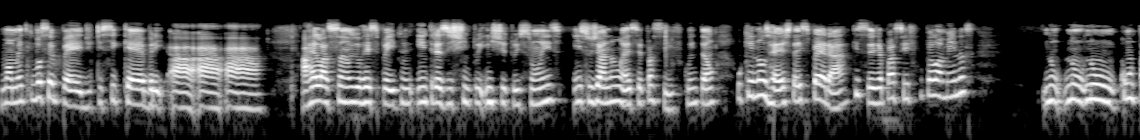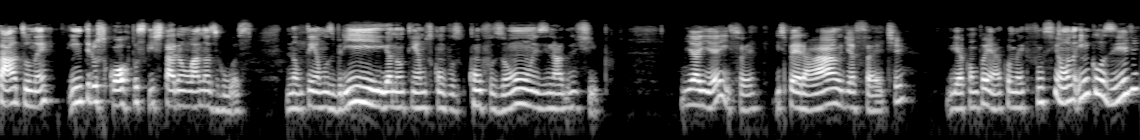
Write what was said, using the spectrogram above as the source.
No momento que você pede que se quebre a, a, a, a relação e o respeito entre as instituições, isso já não é ser pacífico. Então, o que nos resta é esperar que seja pacífico, pelo menos no, no, no contato, né? Entre os corpos que estarão lá nas ruas. Não tenhamos briga, não tenhamos confusões e nada do tipo. E aí é isso, é esperar o dia 7 e acompanhar como é que funciona, inclusive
